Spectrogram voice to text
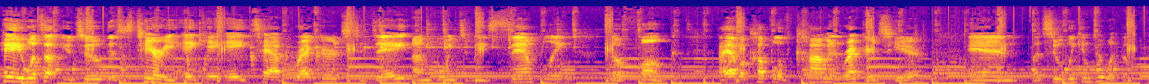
Hey, what's up YouTube? This is Terry, aka Tap Records. Today I'm going to be sampling the funk. I have a couple of common records here, and let's see what we can do with them.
